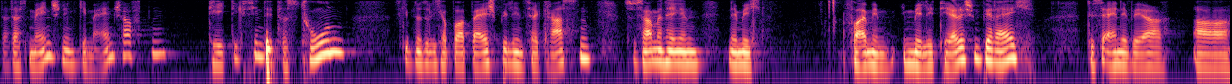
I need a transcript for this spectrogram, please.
Dass Menschen in Gemeinschaften tätig sind, etwas tun. Es gibt natürlich ein paar Beispiele in sehr krassen Zusammenhängen, nämlich vor allem im, im militärischen Bereich. Das eine wäre äh,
